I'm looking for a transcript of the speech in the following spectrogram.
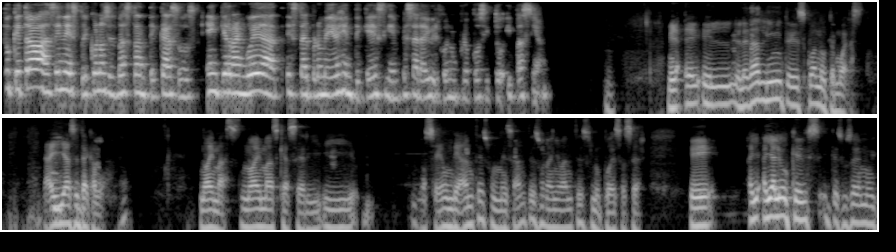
Tú que trabajas en esto y conoces bastante casos, ¿en qué rango de edad está el promedio de gente que decide empezar a vivir con un propósito y pasión? Mira, la edad límite es cuando te mueras. Ahí ya se te acabó no hay más, no hay más que hacer. Y, no sé, un día antes, un mes antes, un año antes, lo puedes hacer. Eh, hay, algo que, que sucede muy,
